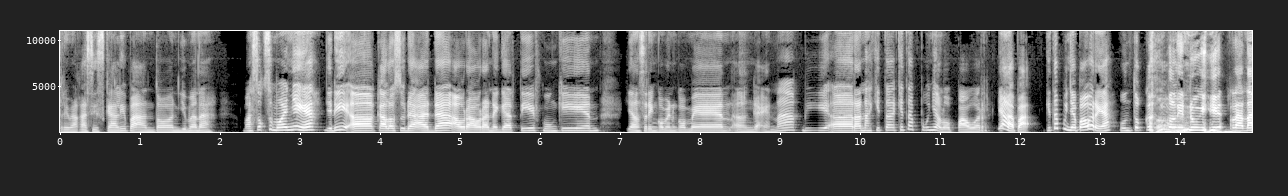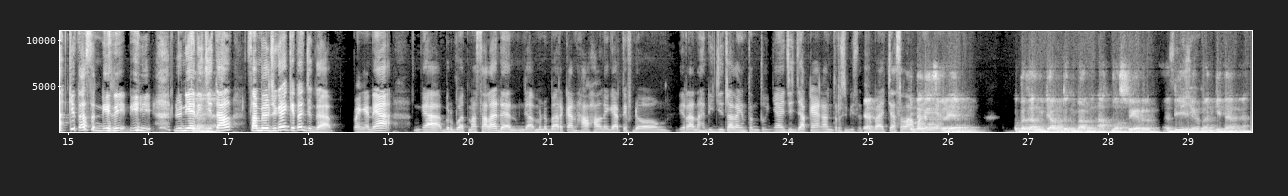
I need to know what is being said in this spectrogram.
Terima kasih sekali Pak Anton. Gimana? masuk semuanya ya. Jadi uh, kalau sudah ada aura-aura negatif mungkin yang sering komen-komen uh, nggak enak di uh, ranah kita, kita punya loh power, ya nggak Pak? Kita punya power ya untuk uh. melindungi ranah kita sendiri di dunia yeah, ya. digital. Yeah. Sambil juga kita juga pengennya nggak berbuat masalah dan nggak menebarkan hal-hal negatif dong di ranah digital yang tentunya jejaknya akan terus bisa ya, terbaca selama. Kita kan sebenarnya bertanggung jawab untuk membangun atmosfer di lingkungan kita, kan?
